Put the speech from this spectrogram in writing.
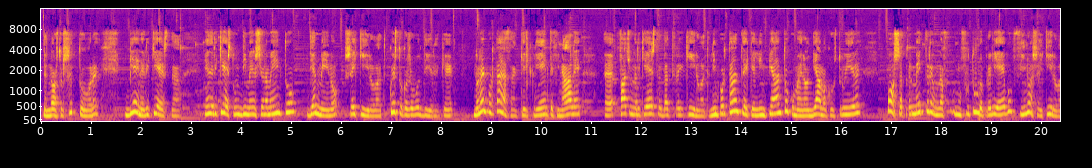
del nostro settore, viene richiesta viene richiesto un dimensionamento di almeno 6 kW. Questo cosa vuol dire? Che non ha importanza che il cliente finale eh, faccia una richiesta da 3 kW, l'importante è che l'impianto, come lo andiamo a costruire, possa permettere una- un futuro prelievo fino a 6 kW.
